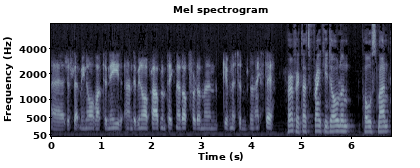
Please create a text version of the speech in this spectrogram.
uh, just let me know what they need, and there'll be no problem picking it up for them and giving it to them the next day. Perfect. That's Frankie Dolan, postman.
